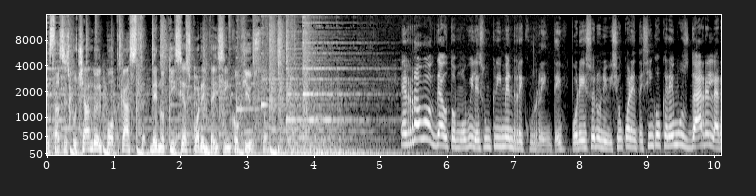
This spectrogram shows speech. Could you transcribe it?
Estás escuchando el podcast de Noticias 45 Houston. El robo de automóvil es un crimen recurrente. Por eso en Univisión 45 queremos darle las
